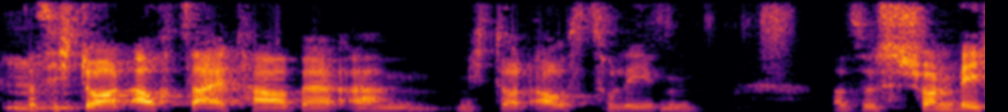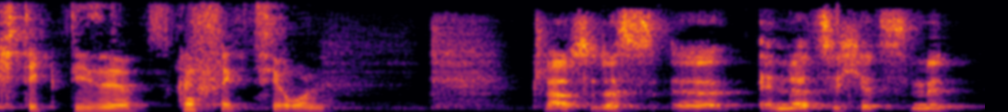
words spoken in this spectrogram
mhm. dass ich dort auch Zeit habe, ähm, mich dort auszuleben. Also es ist schon wichtig, diese Reflexion. Glaubst du, das äh, ändert sich jetzt mit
